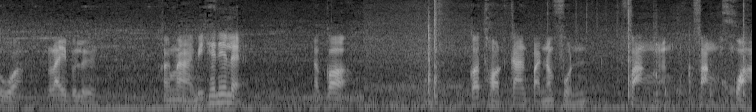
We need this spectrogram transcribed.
ตัวไล่ไปเลย ข้างหน้ามีแค่นี้แหละ แล้วก็ก็ถอดก้านปัดน้ำฝนฝั่งฝั่งขวา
